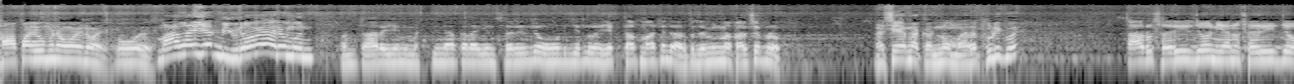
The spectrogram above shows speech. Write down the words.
થાપાયો મને હોય ને હોય ઓય માલા યાર બીવરાવે આરે મન. અને તારે એની મસ્તી ના કરાય એનું શરીર જો ઊંટ જેટલું એક થાપ મારશે ને તો જમીનમાં કાલશે બ્રો હશે એના ઘરનો મારે થોડીક કોઈ તારું શરીર જો ને એનું શરીર જો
